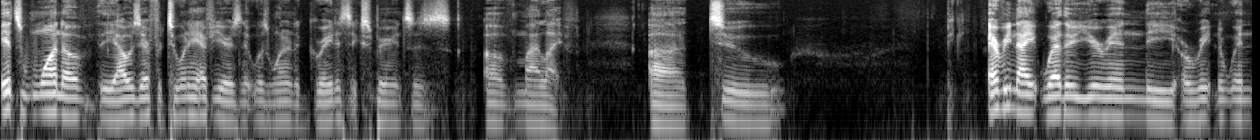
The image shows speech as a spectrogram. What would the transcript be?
it's one of the i was there for two and a half years and it was one of the greatest experiences of my life. Uh, to every night whether you're in the arena when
